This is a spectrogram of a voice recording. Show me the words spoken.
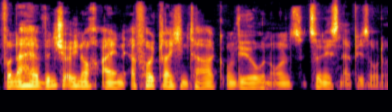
Von daher wünsche ich euch noch einen erfolgreichen Tag und wir hören uns zur nächsten Episode.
